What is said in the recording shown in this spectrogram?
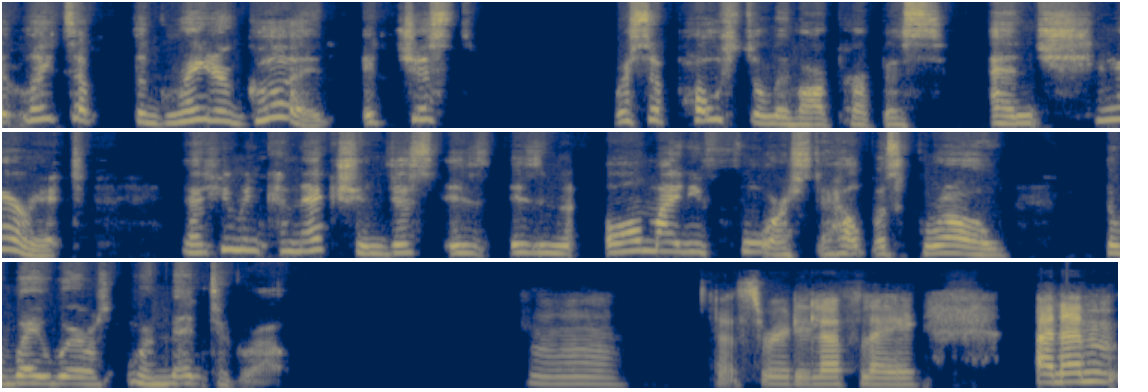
it lights up the greater good. It just, we're supposed to live our purpose and share it. That human connection just is, is an almighty force to help us grow the way we're, we're meant to grow. Mm, that's really lovely. And I'm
